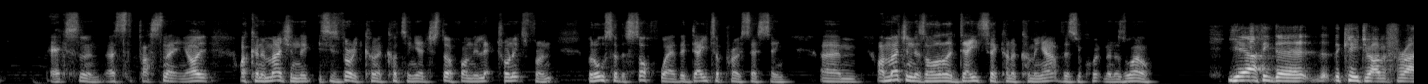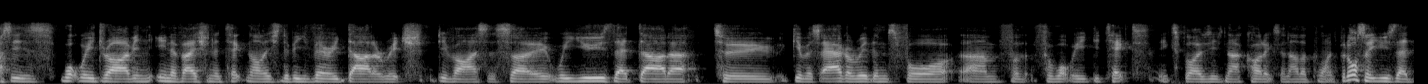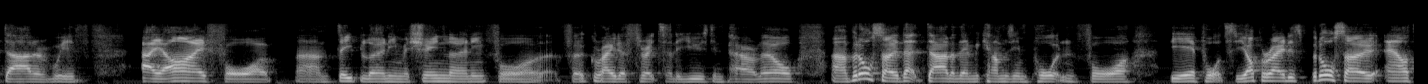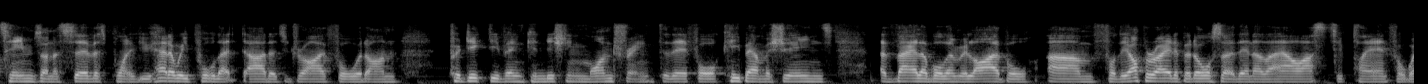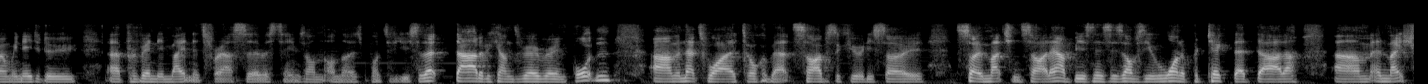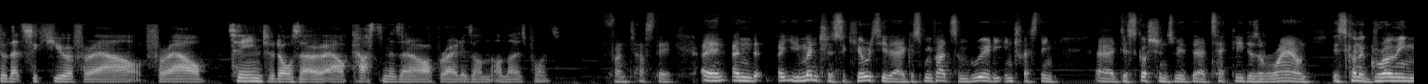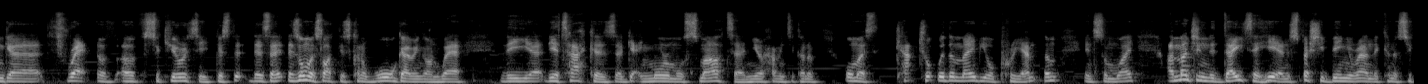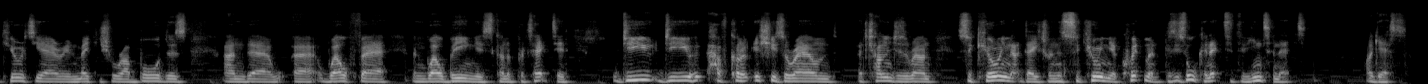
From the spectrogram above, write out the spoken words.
Excellent. That's fascinating. I, I can imagine that this is very kind of cutting edge stuff on the electronics front, but also the software, the data processing. Um, I imagine there's a lot of data kind of coming out of this equipment as well. Yeah, I think the, the key driver for us is what we drive in innovation and technology to be very data rich devices. So we use that data to give us algorithms for um, for for what we detect explosives, narcotics, and other points, but also use that data with AI for um, deep learning, machine learning for for greater threats that are used in parallel. Uh, but also that data then becomes important for the airports, the operators, but also our teams on a service point of view. How do we pull that data to drive forward on predictive and conditioning monitoring to therefore keep our machines available and reliable um, for the operator, but also then allow us to plan for when we need to do uh, preventive maintenance for our service teams on, on those points of view. So that data becomes very, very important. Um, and that's why I talk about cybersecurity so, so much inside our business is obviously we want to protect that data um, and make sure that's secure for our, for our teams, but also our customers and our operators on, on those points. Fantastic. And, and uh, you mentioned security there because we've had some really interesting uh, discussions with uh, tech leaders around this kind of growing uh, threat of, of security because th- there's a, there's almost like this kind of war going on where the uh, the attackers are getting more and more smarter and you're having to kind of almost catch up with them maybe or preempt them in some way i imagine the data here and especially being around the kind of security area and making sure our borders and uh, welfare and well-being is kind of protected do you do you have kind of issues around uh, challenges around securing that data and securing the equipment because it's all connected to the internet i guess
